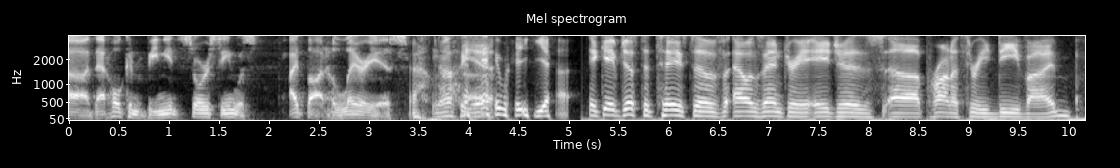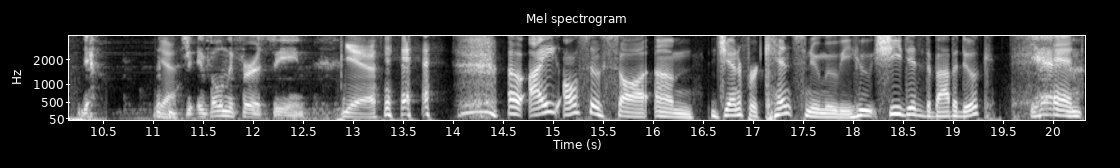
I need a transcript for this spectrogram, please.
Uh, that whole convenience store scene was, I thought, hilarious. Oh yeah. yeah. it gave just a taste of Alexandre Aja's uh, Piranha 3D vibe. Yeah, Yeah. if only for a scene. Yeah. Oh, I also saw um, Jennifer Kent's new movie. Who she did the Babadook, Yeah. and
